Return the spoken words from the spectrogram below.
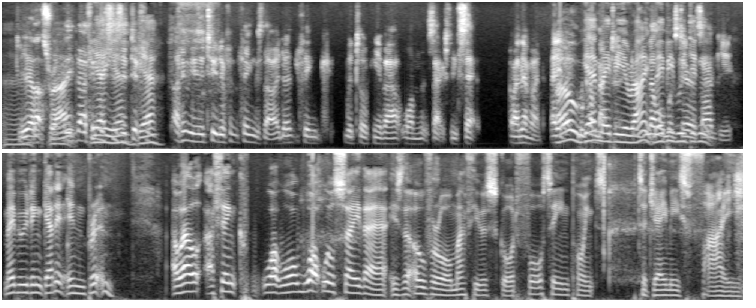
Uh, Yeah, that's right. I think Yeah, this is a different. yeah. I think these are two different things, though. I don't think we're talking about one that's actually set. Oh, never mind. Anyway, Oh, we'll yeah, maybe you're right. No Maybe we to hear us didn't- argue. Maybe we didn't get it in Britain. Uh, Well, I think what what, what we'll say there is that overall Matthew has scored 14 points to Jamie's five,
